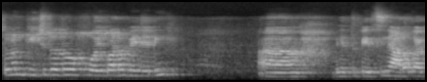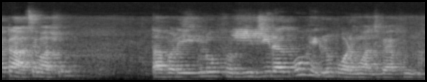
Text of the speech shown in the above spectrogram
চলুন, কিছুটা তো ওই কটা বেজে নিই। ভেতর বেসিনে আরও কয়েকটা আছে বাসন। তারপরে এগুলো ভিজিয়ে রাখব, এগুলো পরে মাজবে এখন না।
